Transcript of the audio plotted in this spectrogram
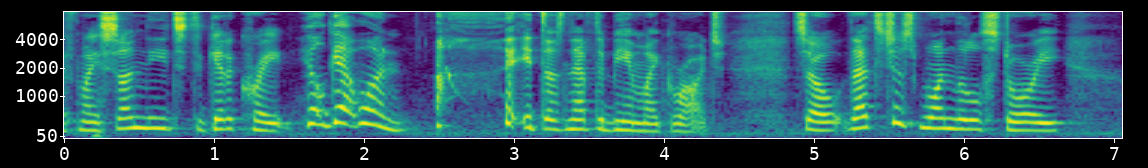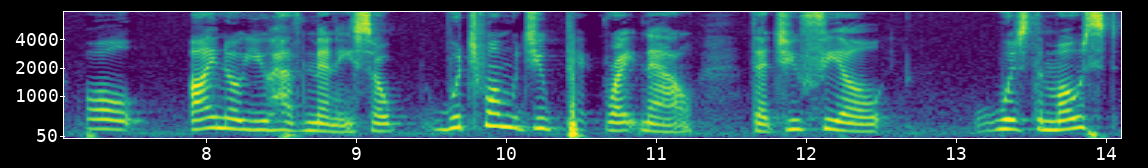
if my son needs to get a crate, he'll get one. it doesn't have to be in my garage. So that's just one little story. Paul, I know you have many. So which one would you pick right now that you feel was the most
